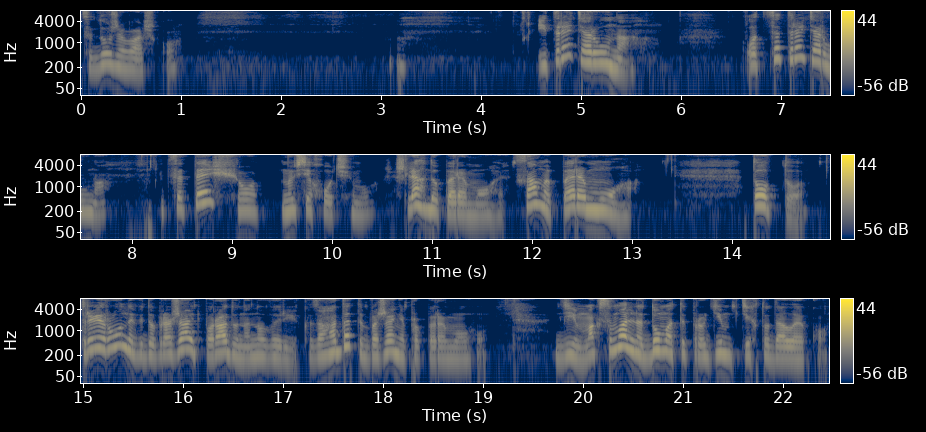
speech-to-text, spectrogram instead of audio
Це дуже важко. І третя руна. Оце третя руна. Це те, що ми всі хочемо. Шлях до перемоги. Саме перемога. Тобто, три руни відображають пораду на Новий рік. Загадати бажання про перемогу. Дім. Максимально думати про дім ті, хто далеко.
